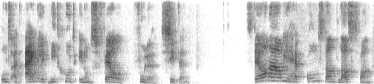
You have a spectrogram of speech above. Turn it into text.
ons uiteindelijk niet goed in ons vel voelen zitten. Stel nou, je hebt constant last van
